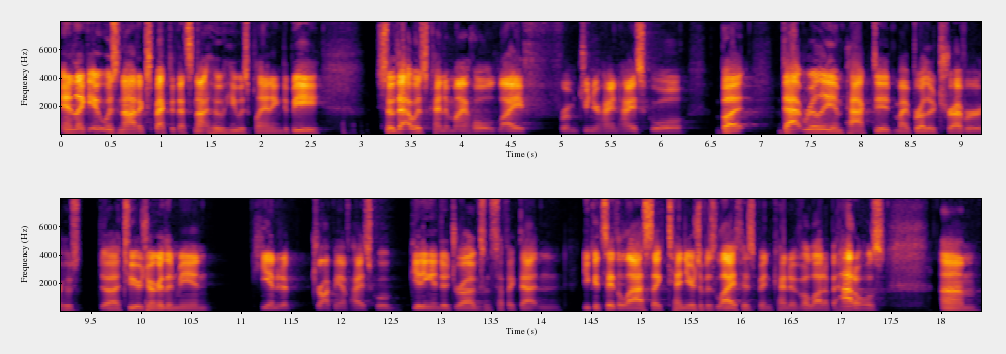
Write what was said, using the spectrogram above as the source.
And like it was not expected. That's not who he was planning to be. So that was kind of my whole life from junior high and high school. But that really impacted my brother Trevor, who's uh, two years younger than me, and he ended up dropping out of high school, getting into drugs and stuff like that. And you could say the last like ten years of his life has been kind of a lot of battles. Um,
